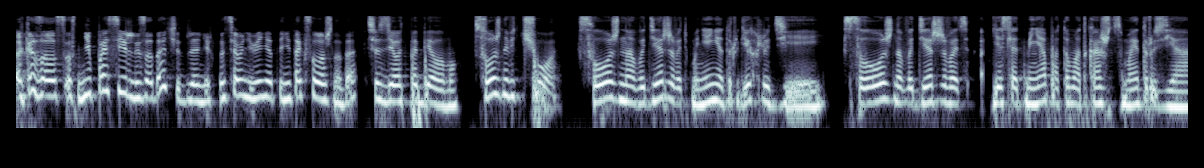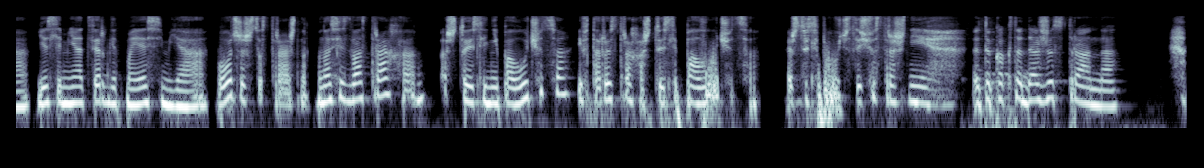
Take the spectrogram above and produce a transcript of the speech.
оказалось непосильной задачей для них, но тем не менее это не так сложно, да? Все сделать по-белому. Сложно ведь что? Сложно выдерживать мнение других людей, сложно выдерживать, если от меня потом откажутся мои друзья, если меня отвергнет моя семья. Вот же что страшно. У нас есть два страха. Что если не получится? И второй страх, а что если получится? А что если получится еще страшнее? Это как-то даже странно.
